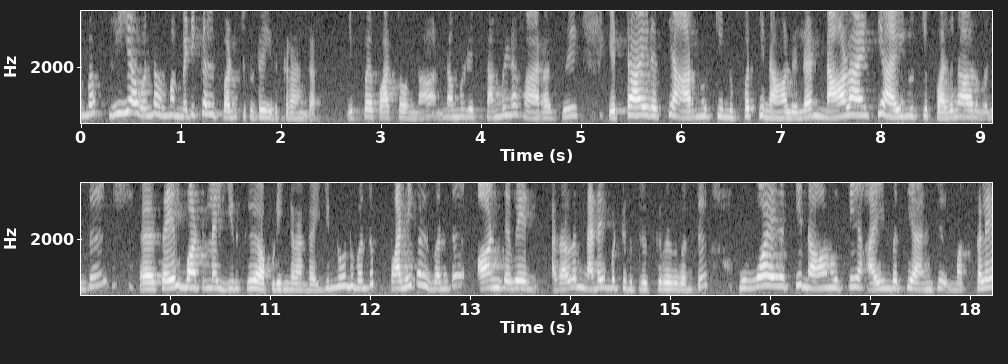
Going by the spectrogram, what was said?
ரொம்ப ஃப்ரீயா வந்து அவங்க மெடிக்கல் படிச்சுக்கிட்டு இருக்கிறாங்க. இப்ப பார்த்தோம்னா நம்முடைய தமிழக அரசு எட்டாயிரத்தி அறுநூத்தி முப்பத்தி நாலுல நாலாயிரத்தி ஐநூத்தி பதினாறு வந்து செயல்பாட்டில் செயல்பாட்டுல இருக்கு அப்படிங்கிறாங்க. இன்னொன்னு வந்து பணிகள் வந்து ஆண்டவேன் அதாவது நடைபெற்றுக்கிட்டு இருக்கிறது வந்து மூவாயிரத்தி நானூத்தி ஐம்பத்தி அஞ்சு. மக்களே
